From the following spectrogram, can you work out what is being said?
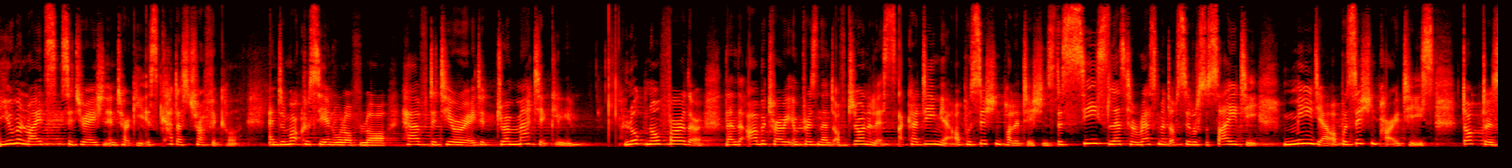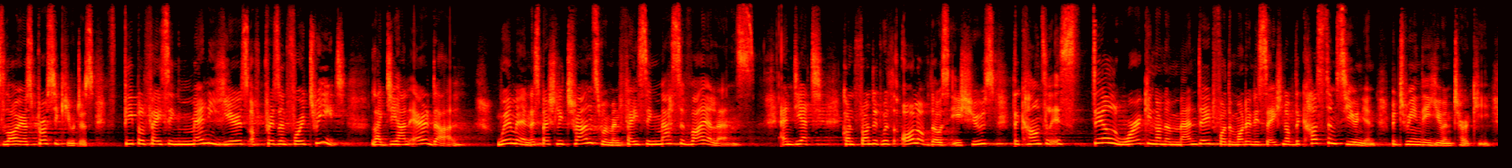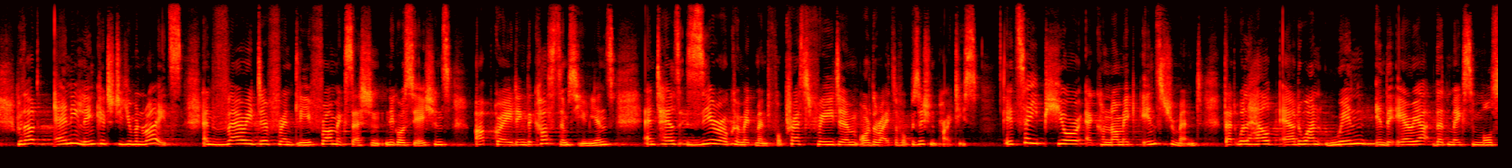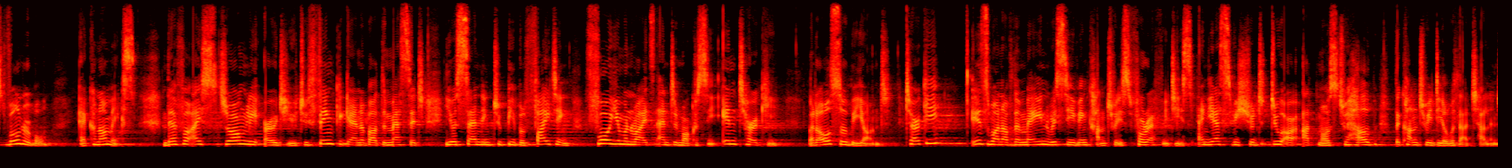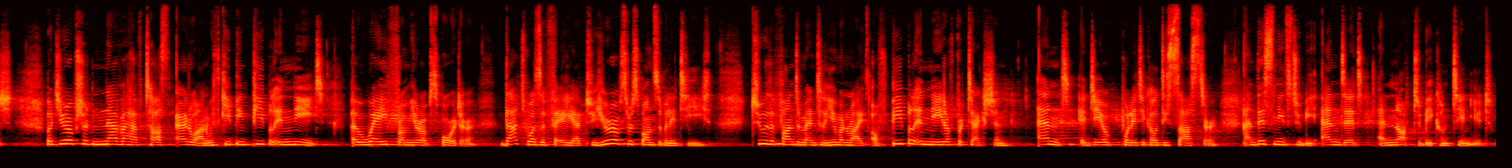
The human rights situation in Turkey is catastrophic and democracy and rule of law have deteriorated dramatically. Look no further than the arbitrary imprisonment of journalists, academia, opposition politicians, the ceaseless harassment of civil society, media, opposition parties, doctors, lawyers, prosecutors, people facing many years of prison for a tweet, like Cihan Erdal, women, especially trans women, facing massive violence. And yet, confronted with all of those issues, the Council is still working on a mandate for the modernisation of the customs union between the EU and Turkey, without any linkage to human rights, and very differently from accession negotiations, upgrading the customs unions entails zero commitment for press freedom or the rights of opposition parties. It's a pure economic instrument that will help Erdogan win in the area that makes him most vulnerable economics. Therefore, I strongly urge you to think again about the message you're sending to people fighting for human rights and democracy in Turkey, but also beyond. Turkey is one of the main receiving countries for refugees. And yes, we should do our utmost to help the country deal with that challenge. But Europe should never have tasked Erdogan with keeping people in need away from Europe's border. That was a failure to Europe's responsibility to the fundamental human rights of people in need of protection and a geopolitical disaster. And this needs to be ended and not to be continued.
